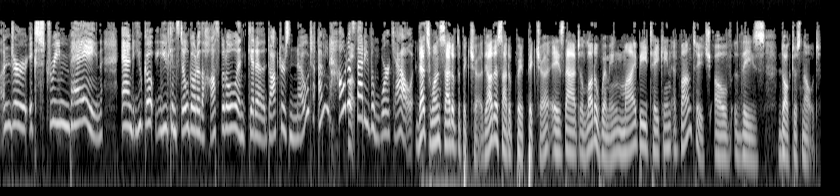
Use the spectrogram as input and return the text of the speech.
under extreme pain, and you go, you can still go to the hospital and get a doctor's note. I mean, how does Well- that even work out? That's one side of the picture. The other side of the picture is that a lot of women might be taking advantage of these doctor's note.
